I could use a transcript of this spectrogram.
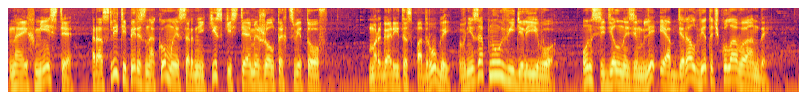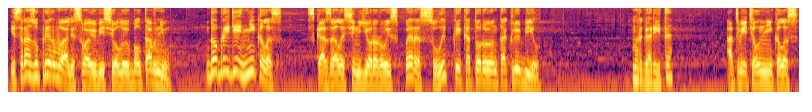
На их месте росли теперь знакомые сорняки с кистями желтых цветов. Маргарита с подругой внезапно увидели его. Он сидел на земле и обдирал веточку лаванды – и сразу прервали свою веселую болтовню. «Добрый день, Николас!» – сказала сеньора Руис Перес с улыбкой, которую он так любил. «Маргарита?» – ответил Николас.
